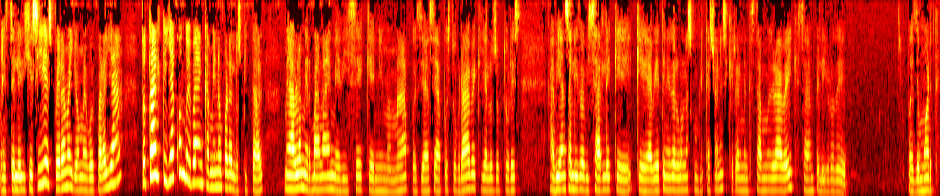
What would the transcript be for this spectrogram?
este, le dije, sí, espérame, yo me voy para allá. Total, que ya cuando iba en camino para el hospital, me habla mi hermana y me dice que mi mamá pues ya se ha puesto grave, que ya los doctores habían salido a avisarle que, que había tenido algunas complicaciones y que realmente estaba muy grave y que estaba en peligro de pues de muerte.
